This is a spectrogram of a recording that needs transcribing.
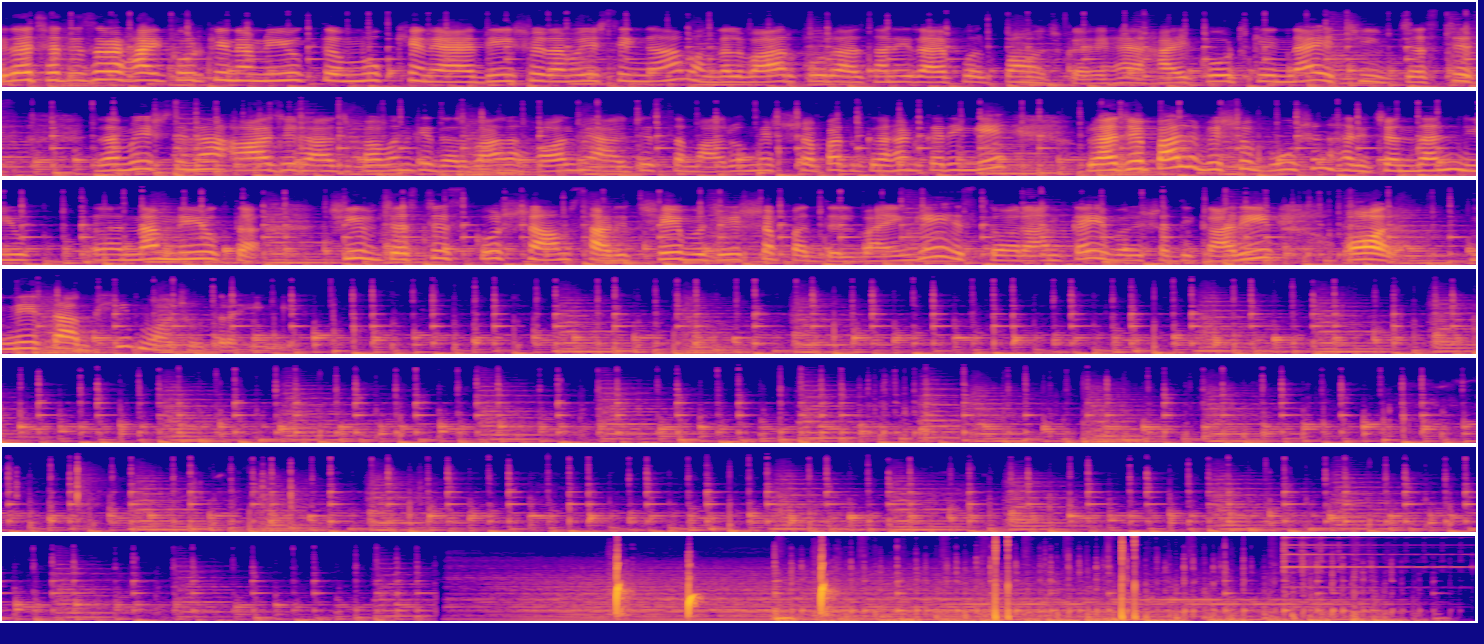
इधर छत्तीसगढ़ हाईकोर्ट के नवनियुक्त मुख्य न्यायाधीश रमेश सिन्हा मंगलवार को राजधानी रायपुर पहुँच गए हैं। हाईकोर्ट के नए चीफ जस्टिस रमेश सिन्हा आज राजभवन के दरबार हॉल में आयोजित समारोह में शपथ ग्रहण करेंगे। राज्यपाल विश्वभूषण हरिचंदन नवनियुक्त चीफ जस्टिस को शाम साढ़े छह बजे शपथ दिलवाएँगे। इस दौरान कई वरिष्ठ अधिकारी और नेता भी मौजूद रहेंगे।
